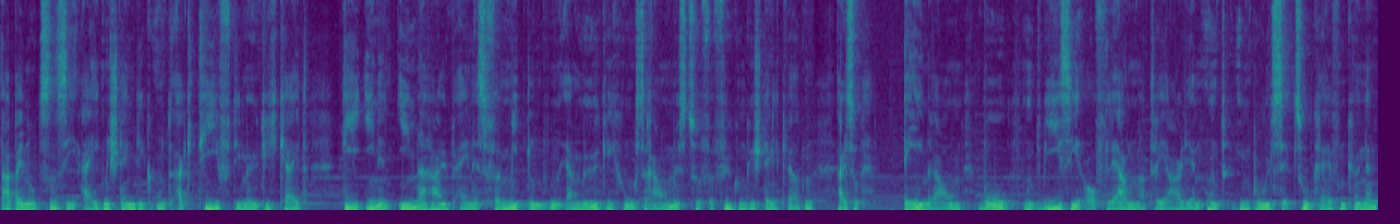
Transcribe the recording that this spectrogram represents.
Dabei nutzen sie eigenständig und aktiv die Möglichkeit, die ihnen innerhalb eines vermittelnden Ermöglichungsraumes zur Verfügung gestellt werden, also den Raum, wo und wie sie auf Lernmaterialien und Impulse zugreifen können.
